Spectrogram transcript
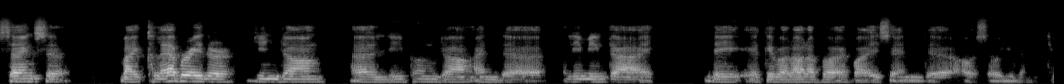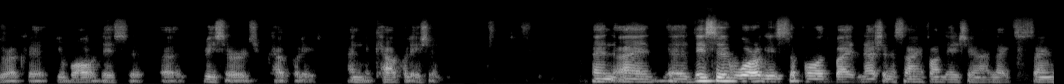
thank uh, my collaborator, Jin Zhang, uh, Li Peng Zhang, and uh, Li Ming Dai, they uh, give a lot of uh, advice and uh, also you can directly involve this research calculate and calculation. And I, uh, this work is supported by National Science Foundation. I'd like thank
